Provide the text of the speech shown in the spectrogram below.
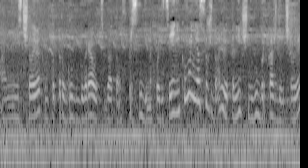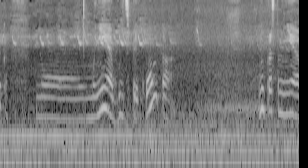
а не с человеком, который, грубо говоря, у тебя там в прислуге находится. Я никого не осуждаю, это личный выбор каждого человека, но мне быть при ком-то, ну просто мне,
